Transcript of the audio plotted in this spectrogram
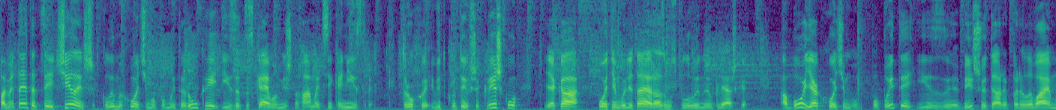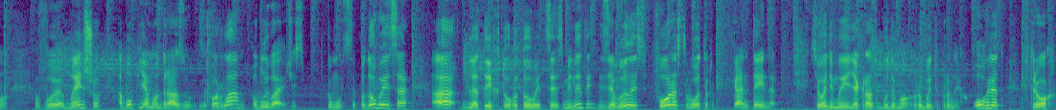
Пам'ятаєте цей челендж, коли ми хочемо помити руки і затискаємо між ногами ці каністри, трохи відкрутивши кришку, яка потім вилітає разом з половиною пляшки. Або як хочемо попити і з більшої тари переливаємо в меншу, або п'ємо одразу з горла, обливаючись. Комусь це подобається. А для тих, хто готовий це змінити, з'явились Forest Water Container. Сьогодні ми якраз будемо робити про них огляд в трьох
